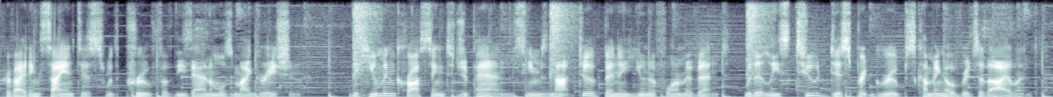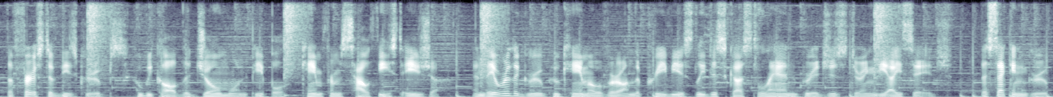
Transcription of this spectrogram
providing scientists with proof of these animals' migration. The human crossing to Japan seems not to have been a uniform event, with at least two disparate groups coming over to the island. The first of these groups, who we call the Jomon people, came from Southeast Asia, and they were the group who came over on the previously discussed land bridges during the Ice Age. The second group,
